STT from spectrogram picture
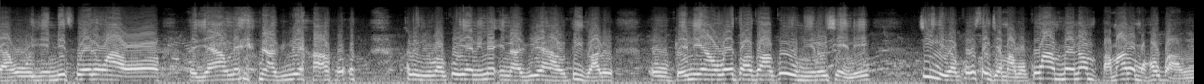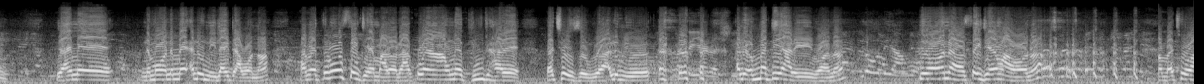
ရဟိုရင် miss ပွဲတော့ရောရန်အောင်နဲ့ interview တဲ့ဟာကိုအဲ့လိုမျိုးပါကိုရန်နေနဲ့ interview တဲ့ဟာကိုသိသွားလို့ဟိုဘယ်နေရာကိုပဲသွားသွားကိုကိုမြင်လို့ရှိရင်လေကြည့်နေတော့ကိုယ်စိတ်ထဲမှာပေါ့ကိုကအမှန်တော့ဘာမှတော့မဟုတ်ပါဘူးဒါပေမဲ့နမောနမဲအဲ့လိုနေလိုက်တာပေါ့နော်ဒါပေမဲ့သူတို့စိတ်ထဲမှာတော့ဒါကိုရန်အောင်နဲ့ view ထားတဲ့လက်ချိုဆိုပြီးတော့အဲ့လိုမျိုးအဲ့လိုအမှတ်တရလေးပေါ့နော်ပြောနေတာစိတ်ထဲမှာပေါ့နော်မချိုက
